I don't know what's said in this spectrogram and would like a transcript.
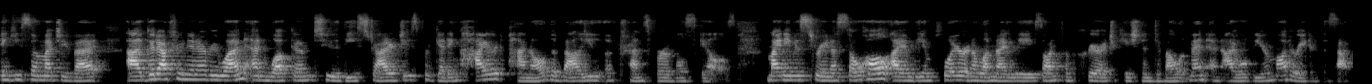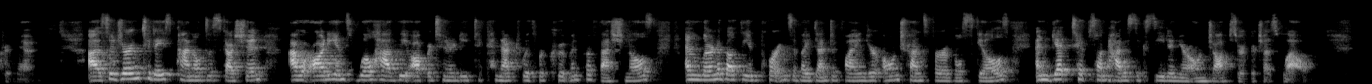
Thank you so much, Yvette. Uh, good afternoon, everyone, and welcome to the Strategies for Getting Hired panel, The Value of Transferable Skills. My name is Serena Sohal. I am the Employer and Alumni Liaison from Career Education and Development, and I will be your moderator this afternoon. Uh, so during today's panel discussion, our audience will have the opportunity to connect with recruitment professionals and learn about the importance of identifying your own transferable skills and get tips on how to succeed in your own job search as well.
